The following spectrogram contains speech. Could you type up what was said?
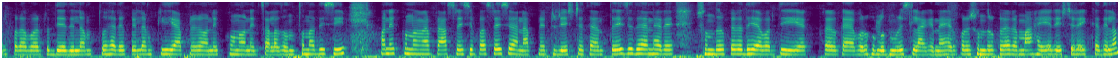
এরপর আবার একটু দিয়ে দিলাম। তো হেরে পেলাম কি, আপনারা অনেকক্ষণ অনেক জ্বালা যন্ত্রণা দিছি। অনেকক্ষণ আপনি আশ্রাইছি পাশরাইছি আর আপনি একটু রেস্টে থাকেন। তো এই যে ধ্যান হেরে, সুন্দর করে দিয়ে আবার দিয়ে একটার গায়ে আবার হলুদ মরিচ লাগে না, এরপরে সুন্দর করে মা হাইয়া রেস্টে রেখে দিলাম।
